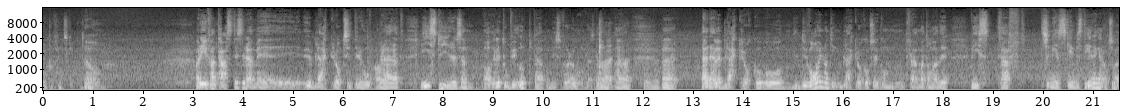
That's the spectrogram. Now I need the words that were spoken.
det på finska. Ja. Ja, det är fantastiskt det där med eh, hur Blackrock sitter ihop Ja. med det här att i styrelsen, eller tog vi upp det här på Myse förra gången förresten? Nej, nej. Nej. Nej, det här med Blackrock och, och det- det var ju någonting med Blackrock också. Det kom fram att de hade visst haft kinesiska investeringar också va?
